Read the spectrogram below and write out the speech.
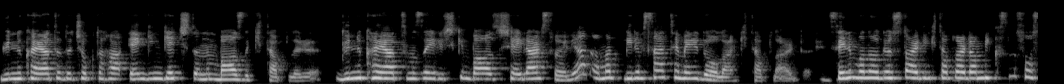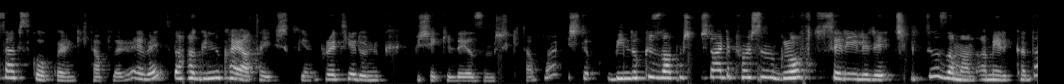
günlük hayatta da çok daha Engin Geçtan'ın bazı kitapları, günlük hayatımıza ilişkin bazı şeyler söyleyen ama bilimsel temeli de olan kitaplardı. Senin bana gösterdiğin kitaplardan bir kısmı sosyal psikologların kitapları. Evet, daha günlük hayata ilişkin, pratiğe dönük bir şekilde yazılmış kitaplar. İşte 1960'larda Personal Growth serileri çıktığı zaman Amerika'da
